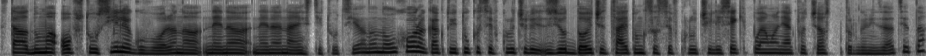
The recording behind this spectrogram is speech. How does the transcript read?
Става дума общо усилия, говоря, на, не, на, не на една институция, на много хора, както и тук се включили, Зюд Deutsche Zeitung са се включили, всеки поема някаква част от организацията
